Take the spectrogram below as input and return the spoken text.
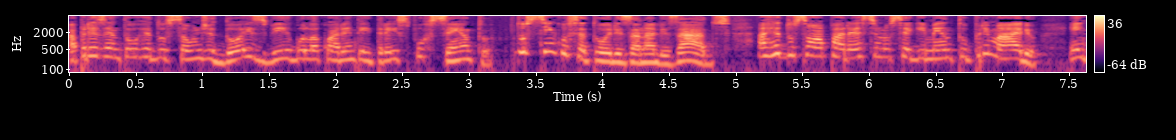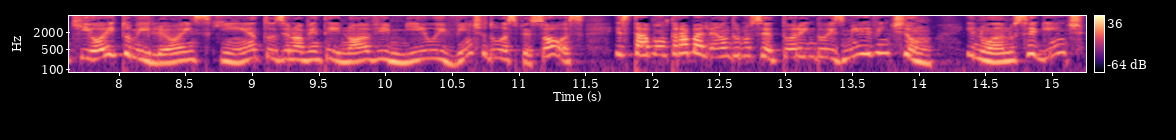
apresentou redução de 2,43%. Dos cinco setores analisados, a redução aparece no segmento primário, em que 8.599.022 pessoas estavam trabalhando no setor em 2021 e no ano seguinte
